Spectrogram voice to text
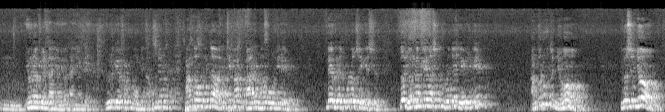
음, 영락교회를 다녀요. 다니는데 우리 교회 가끔 옵니다. 오면은 반가우니까 이렇게 막 말을 하고 이래요. 내가 그래서 불러서 얘기했어요. 너 영락교회 가서 그러냐 예배 중에? 안 그러거든요. 이것은요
